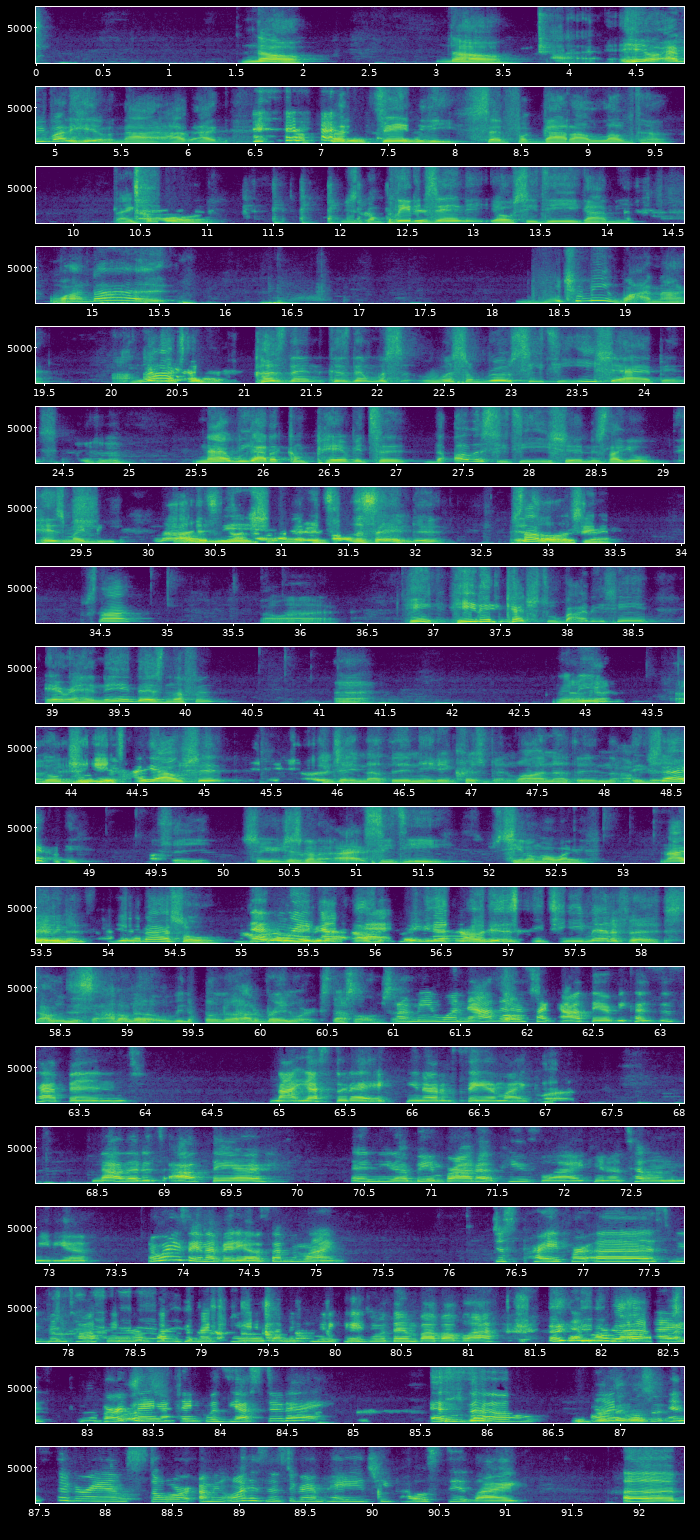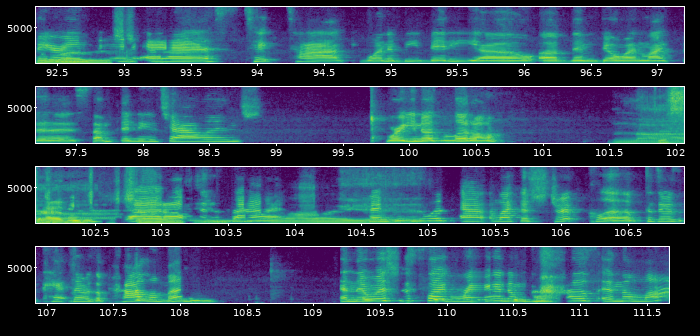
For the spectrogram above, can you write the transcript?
No, no. Yo, everybody here. Nah, I, I, I pled insanity. Said forgot I loved her. Like, come on. You just complete insanity. Yo, CTE got me. Why not? What you mean? Why not? I- Nah, cause, 'cause then, cause then when, when some real CTE shit happens, Mhm. now we gotta compare it to the other CTE shit, and it's like, yo, his might be. Nah, it's, not, shit- it's all the same, dude. It's, not all the same. It's not. No, all right. He he didn't catch two bodies. He ain't Aaron Hernandez nothing. Uh, You know what I mean, okay. no Okay. Junior Seau shit. OJ nothing. He didn't Chris Benoit nothing. I feel you. Exactly. I feel you. So you're just gonna all right, CTE cheat on my wife. Nah, Maybe you're, not. you're an asshole. I don't know, Definitely maybe not that's how maybe that's how his CTE manifests. I'm just I don't know. We don't know how the brain works. That's all I'm saying. I mean, well, now that it's like out there because this happened not yesterday, you know what I'm saying? Like, Right. now that it's out there and, you know, being brought up, he's like, you know, telling the media, and what do you say in that video? Something like, just pray for us. We've been talking. I'm talking to my kids. I'm in communication with them, blah, blah, blah. But then my guy's birthday, I think, was yesterday. And birthday? so on was his? Instagram store, I mean, on his Instagram page, he posted like a very big ass TikTok wannabe video of them doing like the something new challenge, where you know the little Nah. The savage slide off to the side. And he was at like a strip club because there was a there was a pile of money, and there was just like random girls in the lot.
